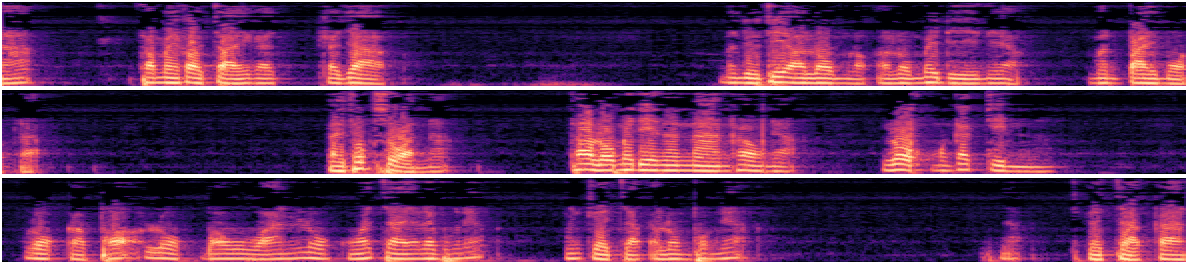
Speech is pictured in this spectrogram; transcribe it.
นะถ้าไม่เข้าใจก็ก็ยาก มันอยู่ที่อารมณ์หรอกอารมณ์ไม่ดีเนี่ย มันไปหมดละไปทุกส่วนนะถ้าอารมณ์ไม่ดีนานๆเข้าเนี่ยโรคมันก็กินโรคกระเพาะโรคเบาหวานโรคหัวใจอะไรพวกเนี้ย มันเกิดจากอารมณ์พวกเนี้ยนะเกิดจากการ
